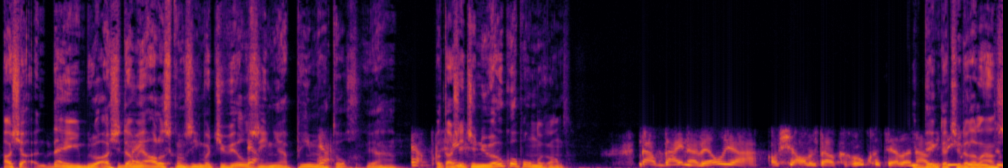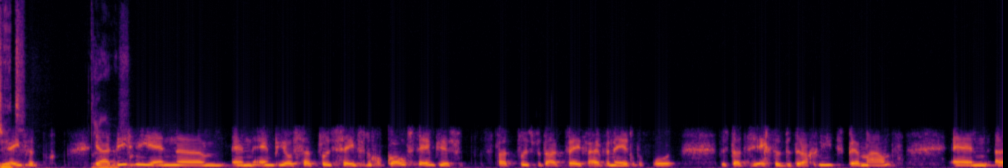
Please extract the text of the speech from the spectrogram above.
Als je, nee, ik bedoel, als je dan Nee. weer alles kan zien wat je wil Ja. zien, ja, prima Ja. toch? Ja. Want daar zit je nu ook op onderhand. Nou, bijna wel, ja. Als je alles bij elkaar op gaat tellen. nou, denk dat je er al aan zit, ja. Disney en, ehm, en NPO Start Plus is een van de goedkoopste. NPO Start Plus betaalt 2,95 voor. Dus dat is echt het bedrag niet per maand. En eh,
